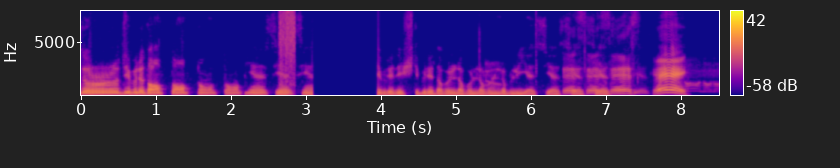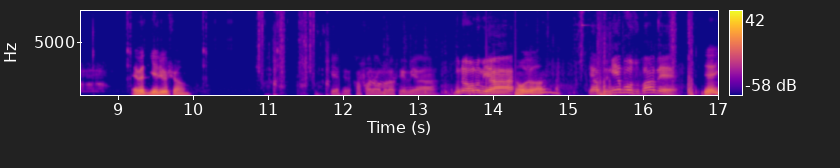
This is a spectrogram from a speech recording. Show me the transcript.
Dur cibili dop dop dop dop yes yes yes. Cibili diş cibili double double double double yes yes yes yes. Hey. Evet geliyor şu an. Kafana amına koyayım ya. Bu ne oğlum ya? Ne oluyor lan? Ya bu niye bozuk abi? Ya,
